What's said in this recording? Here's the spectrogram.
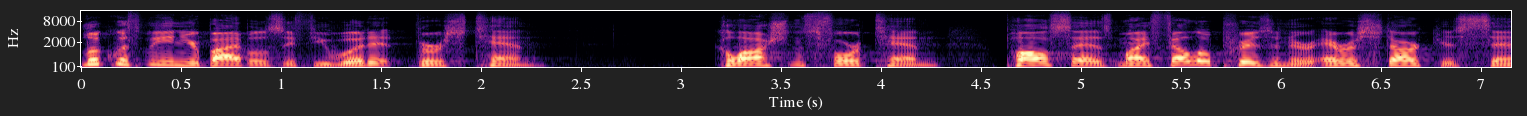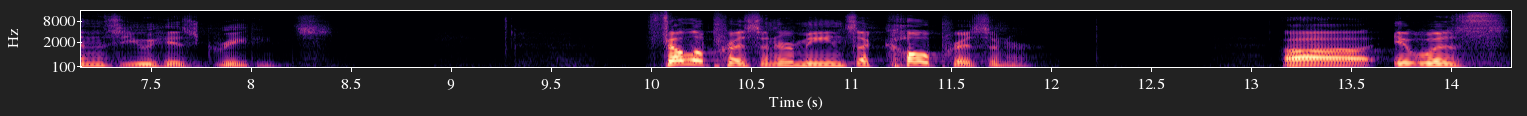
Look with me in your Bibles if you would at verse 10. Colossians 4:10. Paul says, "My fellow prisoner Aristarchus sends you his greetings." Fellow prisoner means a co-prisoner. Uh, it was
